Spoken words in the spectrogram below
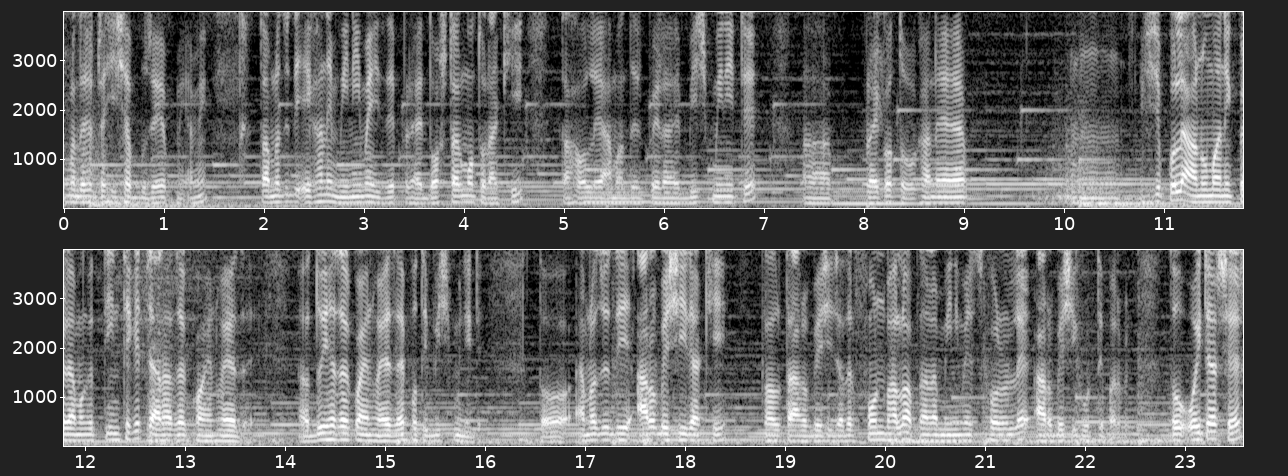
আপনাদের একটা হিসাব বুঝাই আপনি আমি। তো আমরা যদি এখানে মিনিমাইজে প্রায় দশটার মতো রাখি, তাহলে আমাদের প্রায় বিশ মিনিটে প্রায় কত? ওখানে হিসেব করলে আনুমানিক প্রায় আমাকে তিন থেকে চার হাজার কয়েন হয়ে যায় দুই হাজার কয়েন হয়ে যায় প্রতি বিশ মিনিটে তো আমরা যদি আরও বেশি রাখি, তাহলে তো আরও বেশি, যাদের ফোন ভালো, আপনারা মিনিমাইজ করলে আরও বেশি করতে পারবেন। তো ওইটা শেষ।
